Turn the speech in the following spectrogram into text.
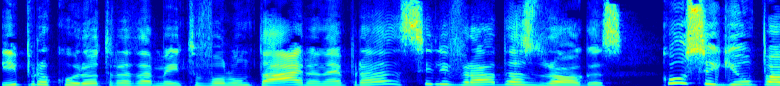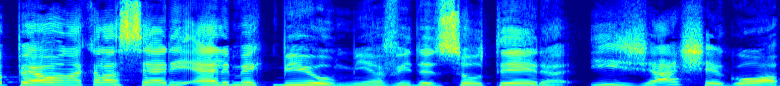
e procurou tratamento voluntário, né, para se livrar das drogas. Conseguiu um papel naquela série Ellie McBeal, Minha Vida de Solteira, e já chegou a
